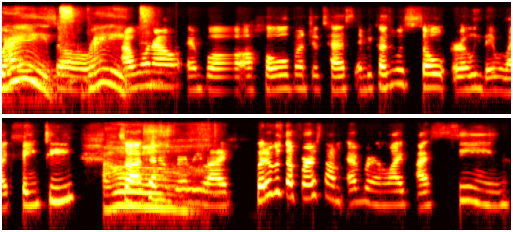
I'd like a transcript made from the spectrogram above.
right, so right. I went out and bought a whole bunch of tests, and because it was so early, they were like fainty, oh. so I couldn't oh. really like. But it was the first time ever in life I seen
